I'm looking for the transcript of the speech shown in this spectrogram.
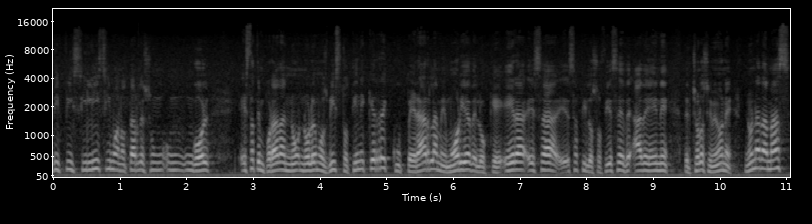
dificilísimo anotarles un, gol. Esta temporada no, no, lo hemos visto, tiene que recuperar la memoria de lo que era esa, esa filosofía, ese ADN del Cholo Simeone. No nada más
